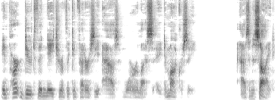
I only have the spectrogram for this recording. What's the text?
in part due to the nature of the Confederacy as more or less a democracy. As an aside,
